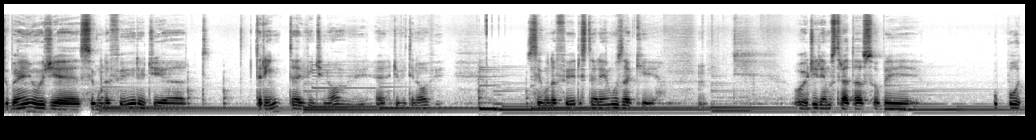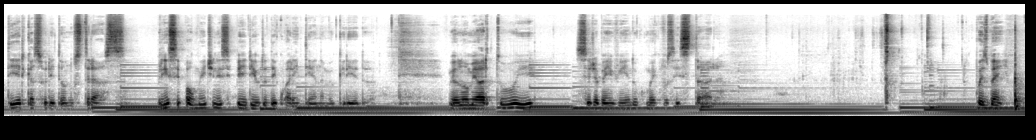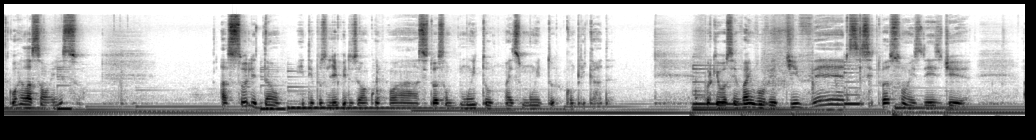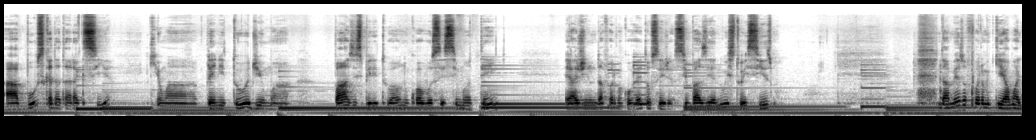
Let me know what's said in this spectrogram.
Muito bem, hoje é segunda-feira, dia 30 e 29, é, dia 29. Segunda-feira estaremos aqui. Hoje iremos tratar sobre o poder que a solidão nos traz, principalmente nesse período de quarentena, meu querido. Meu nome é Arthur e seja bem-vindo. Como é que você está? Pois bem, com relação a isso, a solidão em tempos líquidos é uma, uma situação muito, mas muito complicada. Porque você vai envolver diversas situações, desde a busca da taraxia, que é uma plenitude, uma paz espiritual no qual você se mantém é, agindo da forma correta, ou seja, se baseia no estoicismo da mesma forma que há uma,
